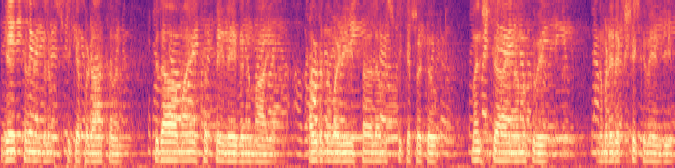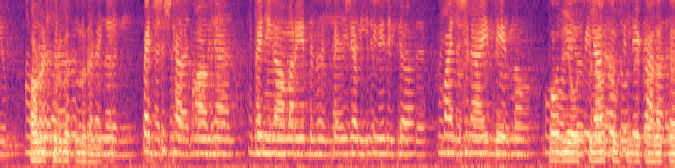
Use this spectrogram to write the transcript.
ജനിച്ചവനെങ്കിലും സൃഷ്ടിക്കപ്പെടാത്തവനും പിതാവുമായ സത്യലേഖനമായ അവിടുന്ന് വഴി സ്ഥലം സൃഷ്ടിക്കപ്പെട്ടു. മനുഷ്യരായ നമുക്ക് വേണ്ടിയും നമ്മുടെ രക്ഷയ്ക്ക് വേണ്ടി സ്വർഗത്തിൽ നിന്നിറങ്ങി പരിശുദ്ധാത്മാവിനാൽ കന്യകാമറിയത്തിന് ശരീരം സ്വീകരിച്ച് മനുഷ്യനായി തീർന്നു. പോന്തിയോസ് പിലാത്തോസിന്റെ കാലത്ത്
